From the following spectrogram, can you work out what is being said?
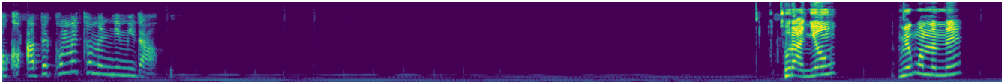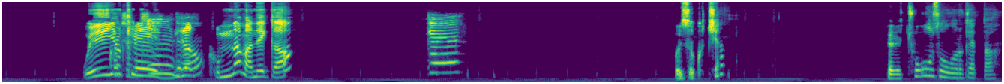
어, 거- 앞에 컴퓨터맨님이다. 도플아 안녕? 분명 만났네? 왜 이렇게 찐인데요? 네가 겁나 많을까? 깨. 벌써 끝이야? 그래 초고속 그렇겠다.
